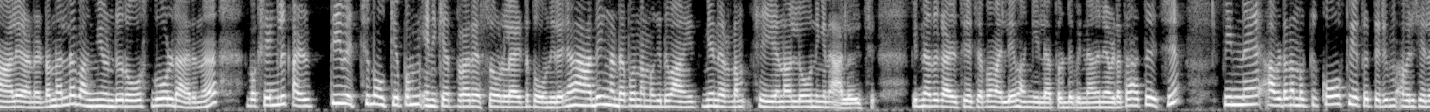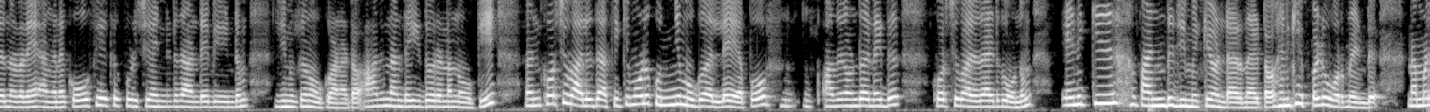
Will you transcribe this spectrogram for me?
മാലയാണ് കേട്ടോ. നല്ല ഭംഗിയുണ്ട് റോസ് ഗോൾഡ് ആയിരുന്നു പക്ഷേ എങ്കിൽ കഴുത്തി വെച്ച് നോക്കിയപ്പം എനിക്ക് അത്ര രസമുള്ളതായിട്ട് തോന്നിയില്ല. ഞാൻ ആദ്യം കണ്ടപ്പോൾ നമുക്കിത് വാങ്ങി ഇങ്ങനെ ഒരെണ്ണം ചെയ്യണമല്ലോ എന്നിങ്ങനെ ആലോചിച്ച്. പിന്നെ അത് കഴുത്തി വെച്ചപ്പം വലിയ ഭംഗിയില്ലാത്തതുകൊണ്ട് പിന്നെ അവനെ അവിടെ താത്ത് വെച്ച്. പിന്നെ അവിടെ നമുക്ക് കോഫിയൊക്കെ തരും അവർ ചെല്ലുന്നുടനെ അങ്ങനെ കോഫിയൊക്കെ കുടിച്ച് കഴിഞ്ഞിട്ട് താണ്ടേ വീണ്ടും ജിമിക്ക് നോക്കുകയാണ് കേട്ടോ. ആദ്യം ദാണ്ടേ ഇതൊരെണ്ണം നോക്കി. കുറച്ച് വലുതാക്കി. കുഞ്ഞു മുഖമല്ലേ അപ്പോൾ അതുകൊണ്ട് തന്നെ ഇത് കുറച്ച് വലുതായിട്ട് തോന്നും. എനിക്ക് പണ്ട് ജിമിക്ക ഉണ്ടായിരുന്നു കേട്ടോ. എനിക്ക് എപ്പോഴും ഓർമ്മയുണ്ട്. നമ്മൾ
